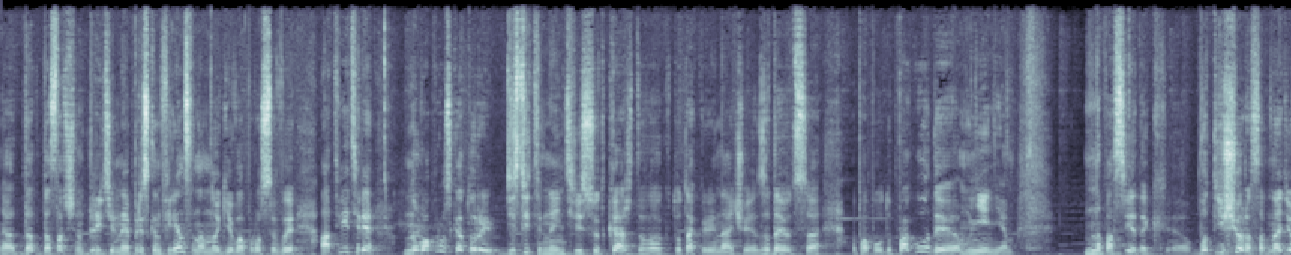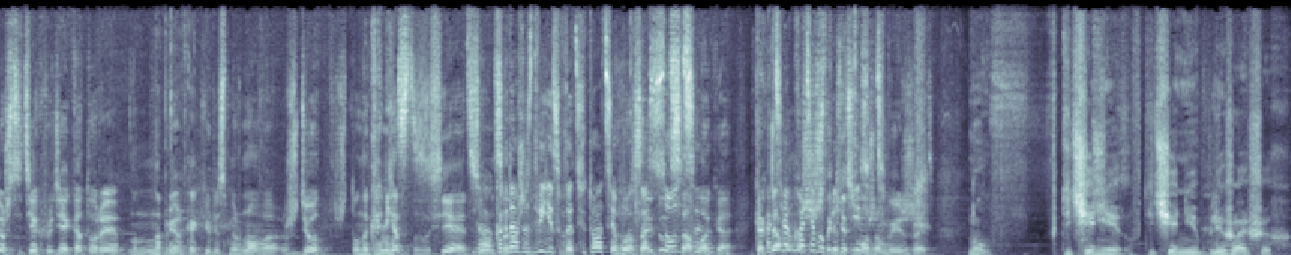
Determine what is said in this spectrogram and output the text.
а, до- достаточно длительная пресс-конференция, на многие вопросы вы ответили. Но вопрос, который действительно интересует каждого, кто так или иначе задается по поводу погоды мнением. Напоследок, э, вот еще раз обнадежьте тех людей, которые, ну, например, как Юлия Смирнова, ждет, что наконец-то засияет Да, солнце. когда же сдвинется вот эта ситуация, будет разойдутся солнце? облака. Когда Хотя- мы на хотя шашлыки плюс 10. сможем выезжать? Ну, в течение, в течение ближайших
